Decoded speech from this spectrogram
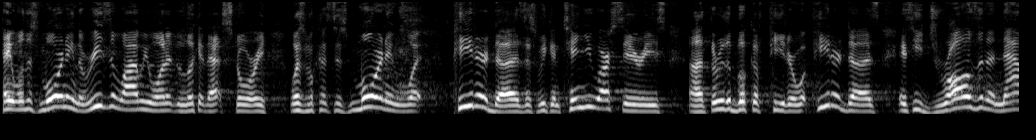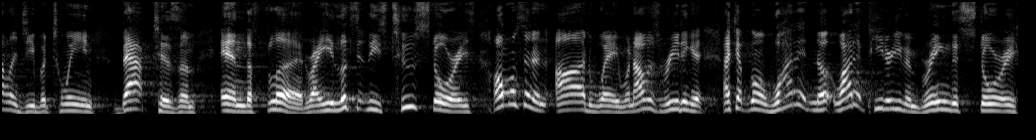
Hey, well, this morning, the reason why we wanted to look at that story was because this morning, what Peter does as we continue our series uh, through the book of Peter, what Peter does is he draws an analogy between baptism and the flood, right? He looks at these two stories almost in an odd way. When I was reading it, I kept going, why did, no- why did Peter even bring this story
